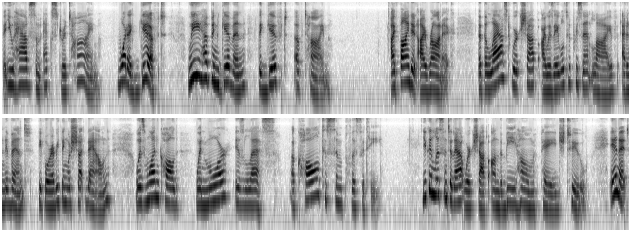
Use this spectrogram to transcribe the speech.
that you have some extra time. What a gift! We have been given the gift of time. I find it ironic that the last workshop I was able to present live at an event before everything was shut down was one called When More is Less A Call to Simplicity. You can listen to that workshop on the Be Home page too. In it,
